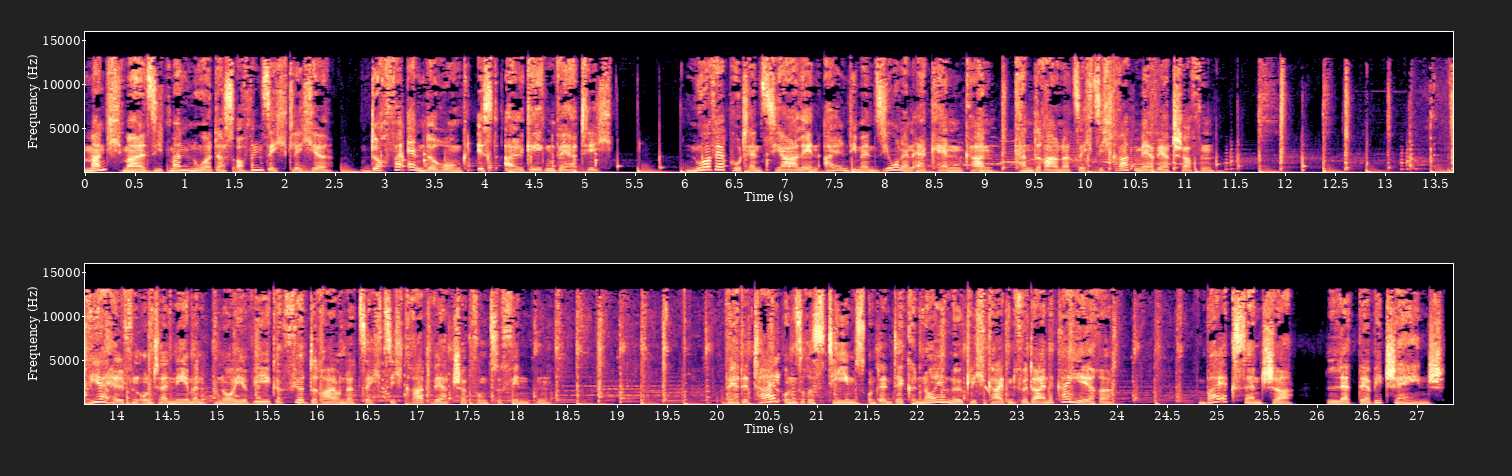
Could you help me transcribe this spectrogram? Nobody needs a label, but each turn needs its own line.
Manchmal sieht man nur das Offensichtliche, doch Veränderung ist allgegenwärtig. Nur wer Potenziale in allen Dimensionen erkennen kann, kann 360 Grad Mehrwert schaffen. Wir helfen Unternehmen, neue Wege für 360 Grad Wertschöpfung zu finden. Werde Teil unseres Teams und entdecke neue Möglichkeiten für deine Karriere. Bei Accenture, let there be change.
